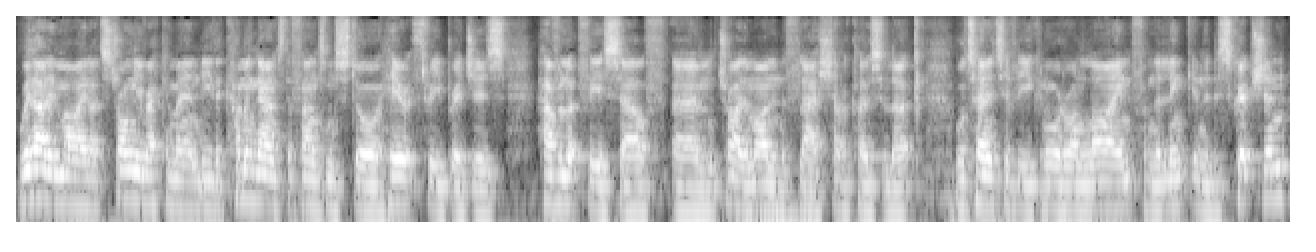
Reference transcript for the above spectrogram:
with that in mind, I'd strongly recommend either coming down to the Phantom store here at Three Bridges, have a look for yourself, um, try them on in the flesh, have a closer look. Alternatively, you can order online from the link in the description,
